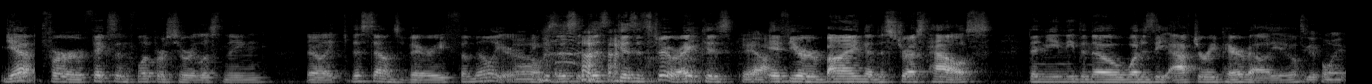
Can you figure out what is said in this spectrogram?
Yeah, for fix and flippers who are listening, they're like, "This sounds very familiar," Oh. because this this it's true, right? Because Yeah. if you're buying a distressed house, then you need to know what is the after repair value, That's a good point.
